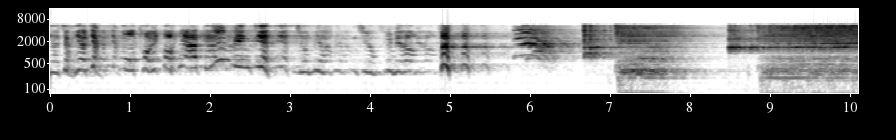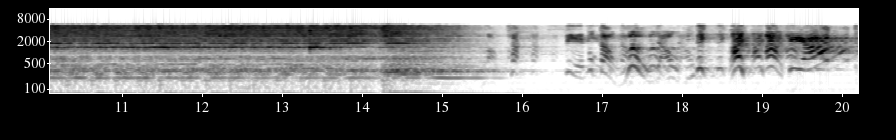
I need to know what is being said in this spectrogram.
兄弟，兄弟，莫推倒兄弟面前，救命，救命！哼哼。不告孟瑶兄，来，阿香，看，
